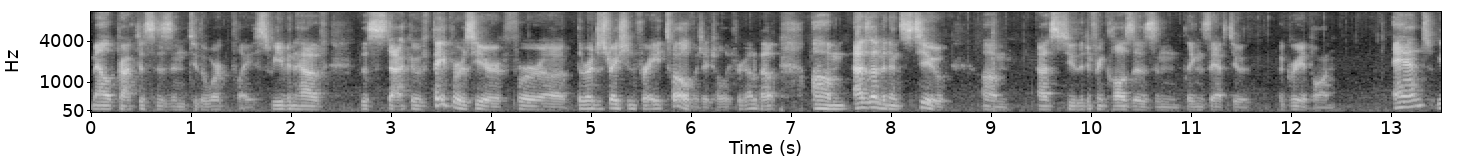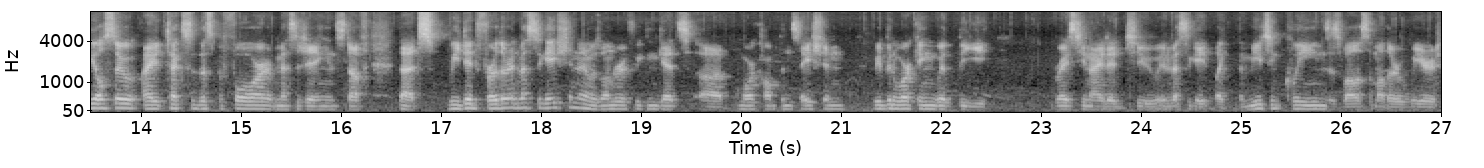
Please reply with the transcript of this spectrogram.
malpractices into the workplace. We even have this stack of papers here for uh, the registration for 812, which I totally forgot about, um, as evidence too, um, as to the different clauses and things they have to agree upon. And we also, I texted this before, messaging and stuff, that we did further investigation and I was wondering if we can get uh, more compensation. We've been working with the Race United to investigate like the mutant queens as well as some other weird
